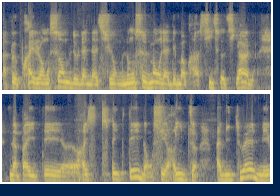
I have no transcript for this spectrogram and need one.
à peu près l'ensemble de la nation. Non seulement la démocratie sociale n'a pas été euh, respectée dans ses rites habituels, mais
